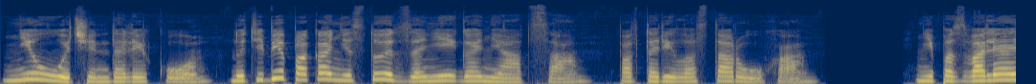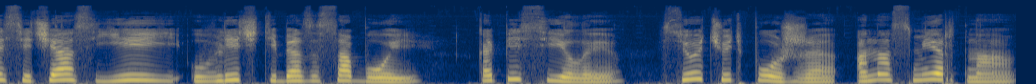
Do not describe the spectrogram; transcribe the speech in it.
Не очень далеко, но тебе пока не стоит за ней гоняться, повторила старуха. Не позволяя сейчас ей увлечь тебя за собой. Копи силы. Все чуть позже. Она смертна.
